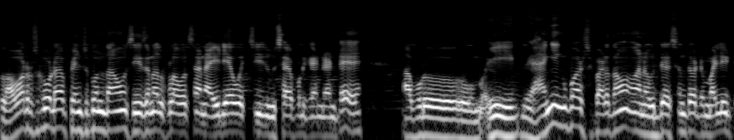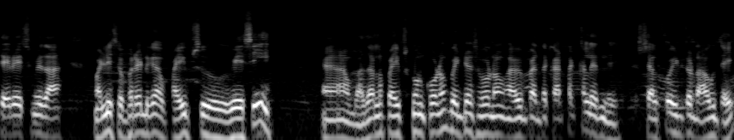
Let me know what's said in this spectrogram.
ఫ్లవర్స్ కూడా పెంచుకుందాం సీజనల్ ఫ్లవర్స్ అనే ఐడియా వచ్చి చూసేప్పటికి ఏంటంటే అప్పుడు ఈ హ్యాంగింగ్ పార్ట్స్ పెడదాం అనే ఉద్దేశంతో మళ్ళీ టెర్రస్ మీద మళ్ళీ సెపరేట్గా పైప్స్ వేసి బజార్ల పైప్స్ కొనుక్కోవడం పెట్టేసుకోవడం అవి పెద్ద కట్టక్కలేదు సెల్ఫ్ వెయిట్తో ఆగుతాయి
